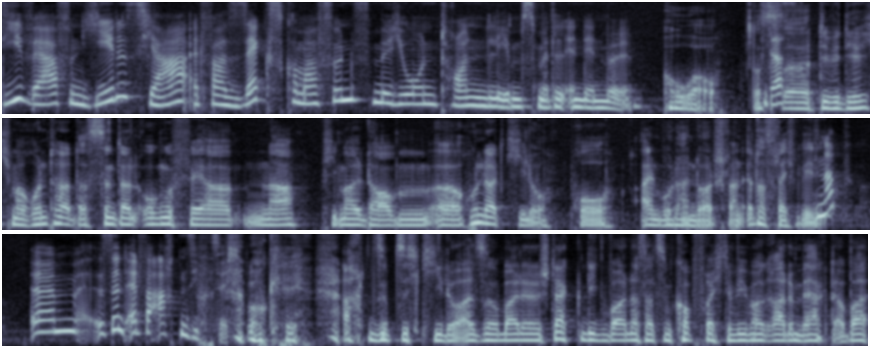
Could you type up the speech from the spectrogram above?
die werfen jedes Jahr etwa 6,5 Millionen Tonnen Lebensmittel in den Müll. Oh wow. Das, das äh, dividiere ich mal runter. Das sind dann ungefähr, na, Pi mal Daumen, äh, 100 Kilo pro Einwohner in Deutschland. Etwas vielleicht weniger. Knapp ähm, sind etwa 78. Okay, 78 Kilo. Also meine Stärken liegen woanders als im Kopfrechnen, wie man gerade merkt. Aber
